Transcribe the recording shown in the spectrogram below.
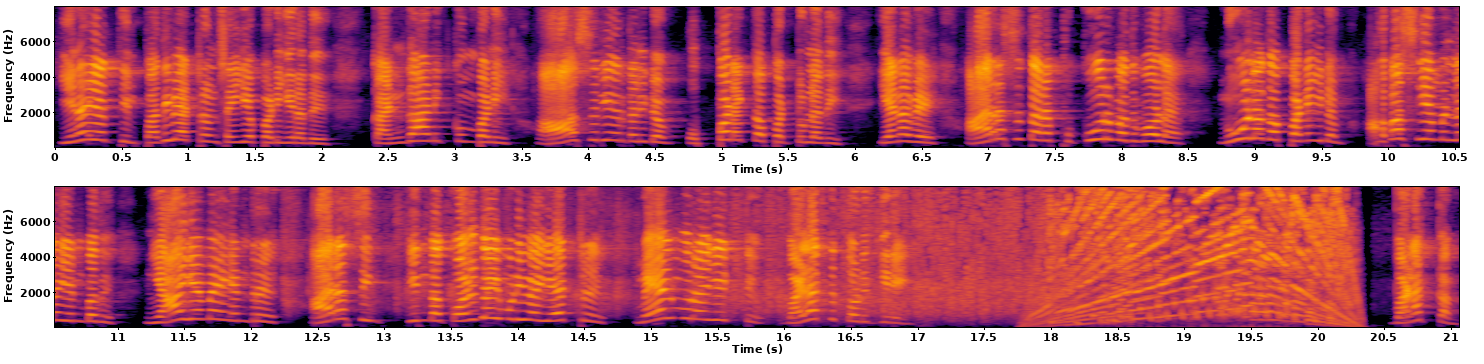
இணையத்தில் பதிவேற்றம் செய்யப்படுகிறது. கண்காணிக்கும் பணி ஆசிரியர்களிடம் ஒப்படைக்கப்பட்டுள்ளது. எனவே அரசு தரப்பு கூறுவது போல நூலக பணியிடம் அவசியமில்லை என்பது நியாயமே என்று அரசின் இந்த கொள்கை முடிவை ஏற்று மேல்முறையீட்டு வழக்கு தொடுக்கிறேன். வணக்கம்.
